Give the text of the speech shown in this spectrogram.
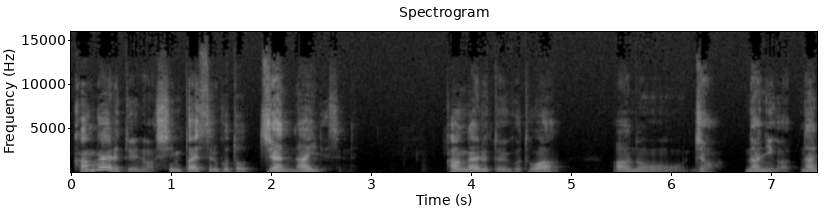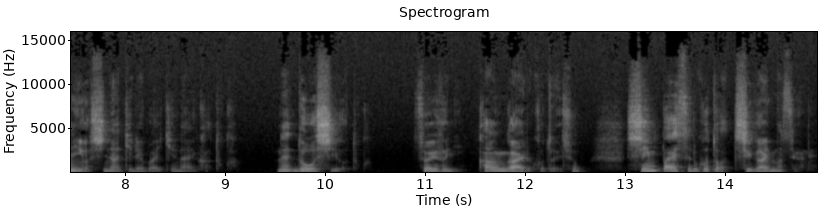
考えるというのは心配することじゃないですよね。考えるということはあのじゃあ何が何をしなければいけないかとか、ね、どうしようとかそういうふうに考えることでしょ。心配することは違いますよね。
